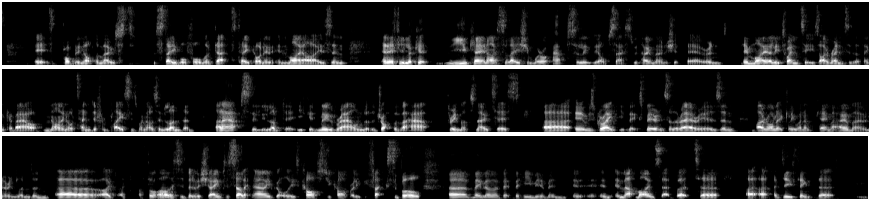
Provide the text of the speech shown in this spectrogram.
it's probably not the most stable form of debt to take on in, in my eyes. And and if you look at the UK in isolation, we're absolutely obsessed with home ownership here. And in my early 20s, I rented, I think, about nine or 10 different places when I was in London. And I absolutely loved it. You could move around at the drop of a hat, three months' notice. Uh, it was great. You could experience other areas. And ironically, when I became a homeowner in London, uh, I, I, thought, oh, this is a bit of a shame to sell it now. You've got all these costs. You can't really be flexible. Uh, maybe I'm a bit bohemian in, in, in that mindset. But uh, I, I do think that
